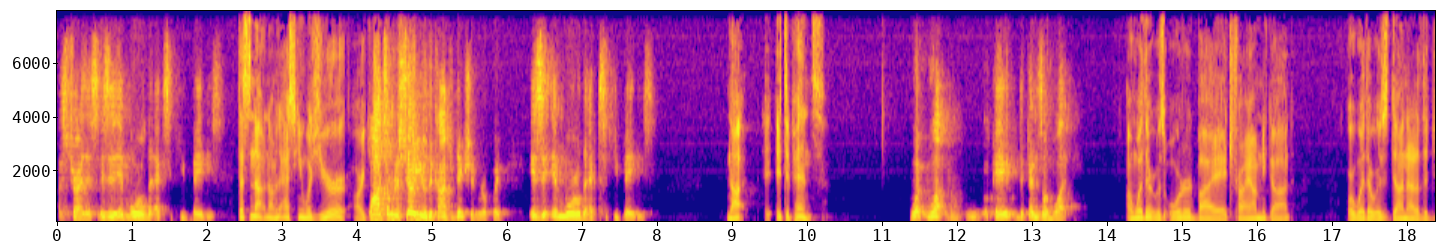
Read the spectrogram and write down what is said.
let's try this. Is it immoral to execute babies? That's not. I'm asking you what your argument. Watch, I'm going to show you the contradiction real quick. Is it immoral to execute babies? Not. It it depends What? What? Okay, depends on what. on whether it was ordered by a triomni God, or whether it was done out of the,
